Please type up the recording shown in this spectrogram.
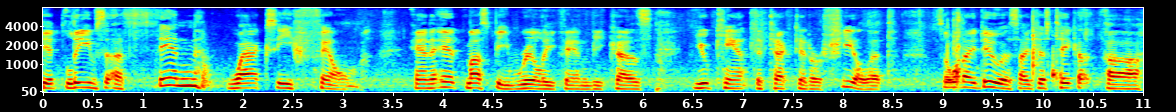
it leaves a thin waxy film. And it must be really thin because you can't detect it or feel it. So what I do is I just take a, a,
